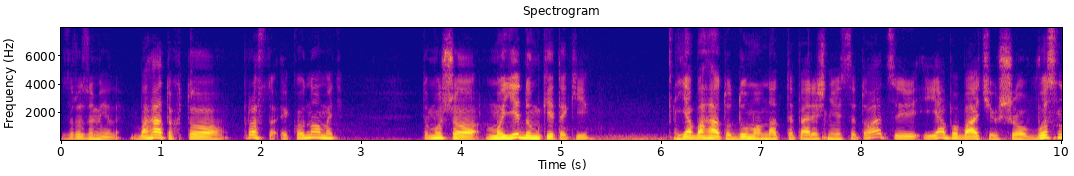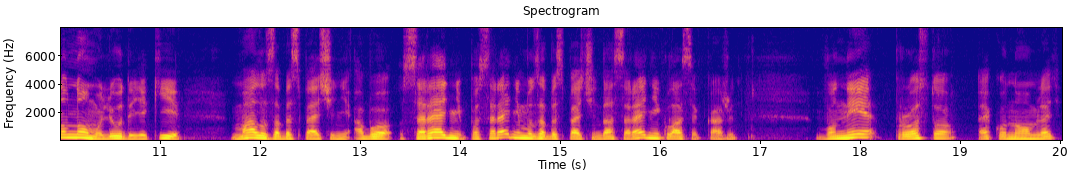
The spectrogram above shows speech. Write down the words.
Зрозуміли. Багато хто просто економить, тому що мої думки такі. Я багато думав над теперішньою ситуацією, і я побачив, що в основному люди, які мало забезпечені або середні, по середньому забезпечені, да, середній клас, як кажуть, вони просто економлять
